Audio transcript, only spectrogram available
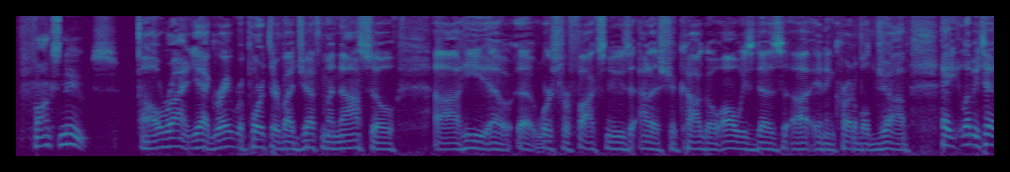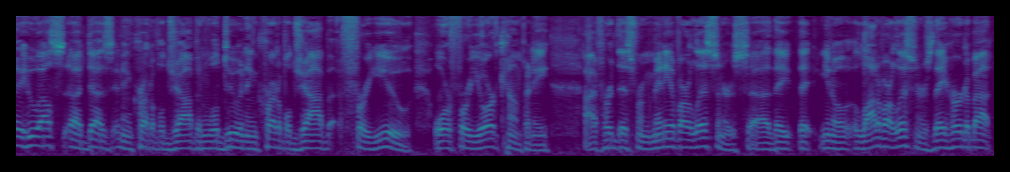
Fox News. All right. Yeah, great report there by Jeff Monosso. Uh, he uh, uh, works for Fox News out of Chicago, always does uh, an incredible job. Hey, let me tell you who else uh, does an incredible job and will do an incredible job for you or for your company. I've heard this from many of our listeners. Uh, they, they, you know, a lot of our listeners, they heard about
